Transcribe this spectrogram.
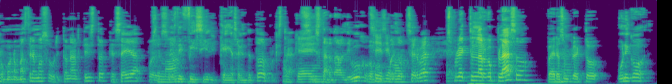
como nomás tenemos ahorita un artista que es ella, pues es difícil que ella se aviente todo porque está, sí, tardado el dibujo, como puedes observar. Es proyecto en largo plazo, pero es un proyecto único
